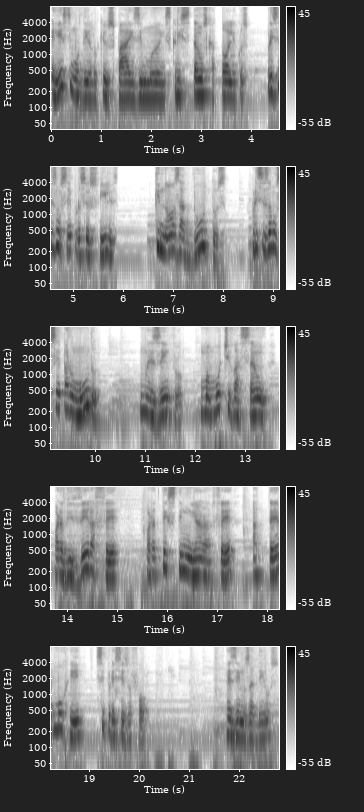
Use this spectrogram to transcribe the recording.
É esse modelo que os pais e mães cristãos católicos precisam ser para os seus filhos, que nós adultos precisamos ser para o mundo. Um exemplo, uma motivação para viver a fé, para testemunhar a fé até morrer, se preciso for. Rezemos a Deus,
